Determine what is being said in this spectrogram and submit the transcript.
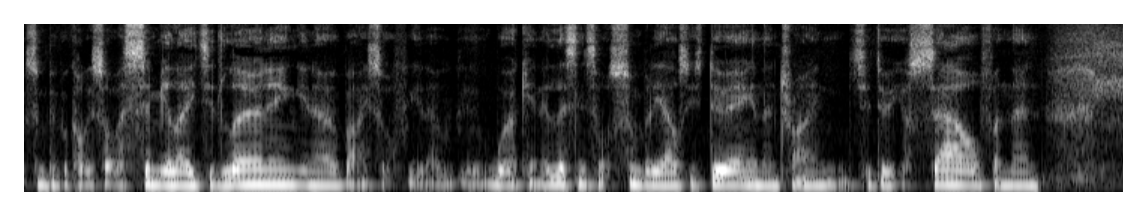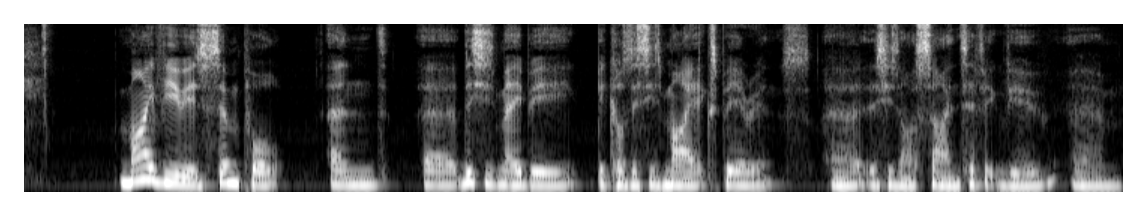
some people call it sort of a simulated learning, you know, by sort of, you know, working, and listening to what somebody else is doing and then trying to do it yourself. And then my view is simple, and uh, this is maybe because this is my experience. Uh, this is not a scientific view. Um,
